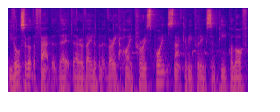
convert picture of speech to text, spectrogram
You've also got the fact that they're, they're available at very high price points, that could be putting some people off,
